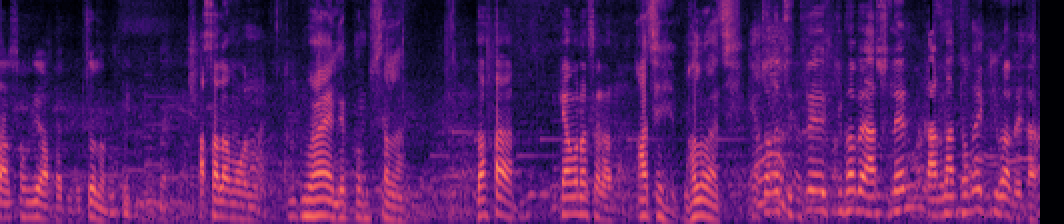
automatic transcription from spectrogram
তার সঙ্গে আড্ডা দিব চলুন। আসসালামু আলাইকুম। ওয়ালাইকুম সালাম। দাদা কেমন আছেন আপনি? আছে ভালো আছে। চলচ্চিত্রে কীভাবে আসলেন? কার মাধ্যমে কীভাবে কাজ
